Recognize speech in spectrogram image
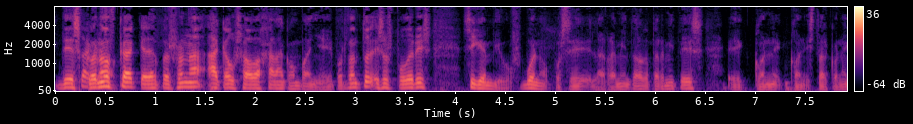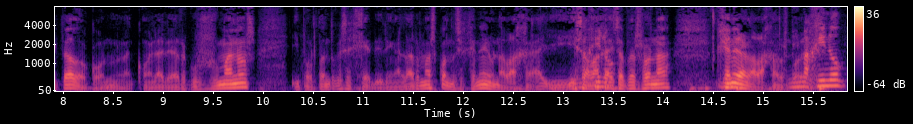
Desconozca que la persona ha causado baja en la compañía y, por tanto, esos poderes siguen vivos. Bueno, pues eh, la herramienta lo que permite es eh, con, estar conectado con, el área de recursos humanos y, por tanto, que se generen alarmas cuando se genere una baja. Y esa baja de esa persona genera la baja. me imagino,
